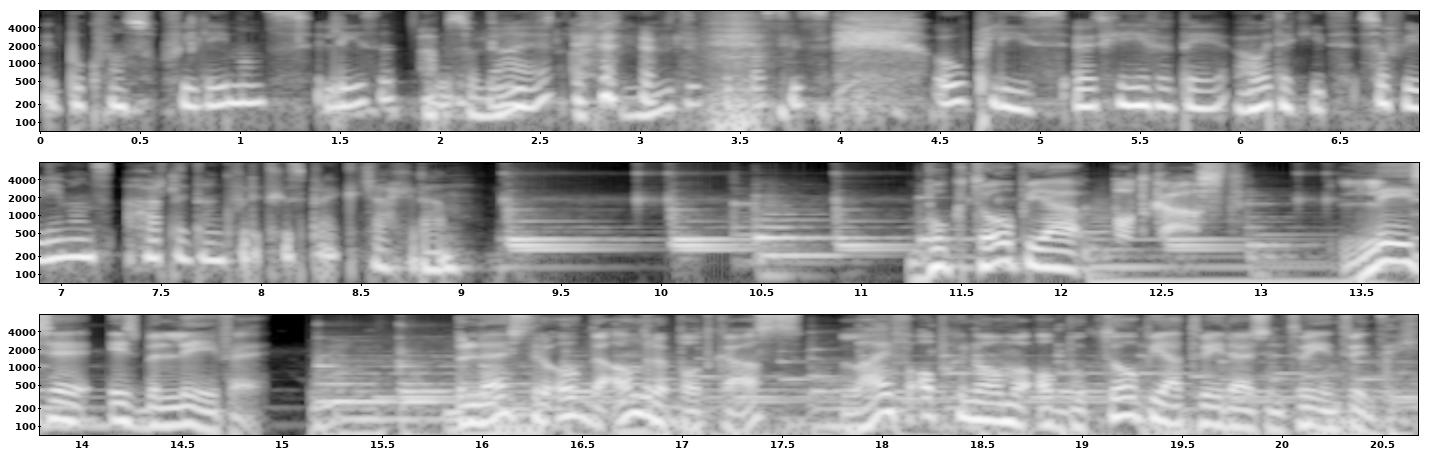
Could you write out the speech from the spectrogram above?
het boek van Sophie Leemans lezen. Absoluut, Ja, absoluut. Fantastisch. Oh Please, uitgegeven bij Houtekiet. Sophie Leemans, hartelijk dank voor dit gesprek. Graag gedaan. Boektopia podcast. Lezen is beleven. Beluister ook de andere podcasts live opgenomen op Boektopia 2022.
